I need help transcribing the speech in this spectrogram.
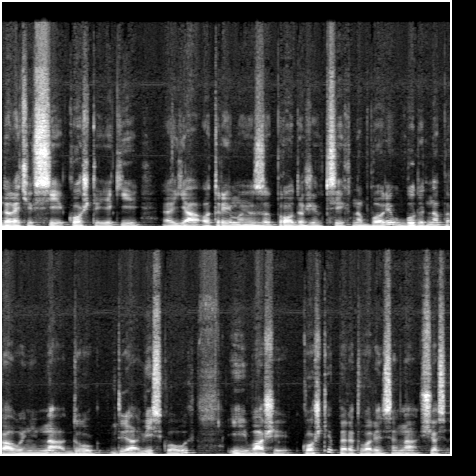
До речі, всі кошти, які е, я отримую з продажів цих наборів, будуть направлені на друк для військових, і ваші кошти перетворяться на щось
